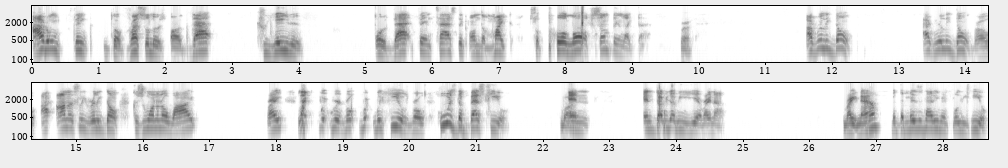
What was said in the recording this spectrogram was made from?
i don't think the wrestlers are that creative or that fantastic on the mic to pull off something like that Right. i really don't i really don't bro i honestly really don't because you want to know why right? Like we're, we're, heels, bro. Who is the best heel Wow. in in WWE yeah right now? right now, But the Miz is not even fully healed.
